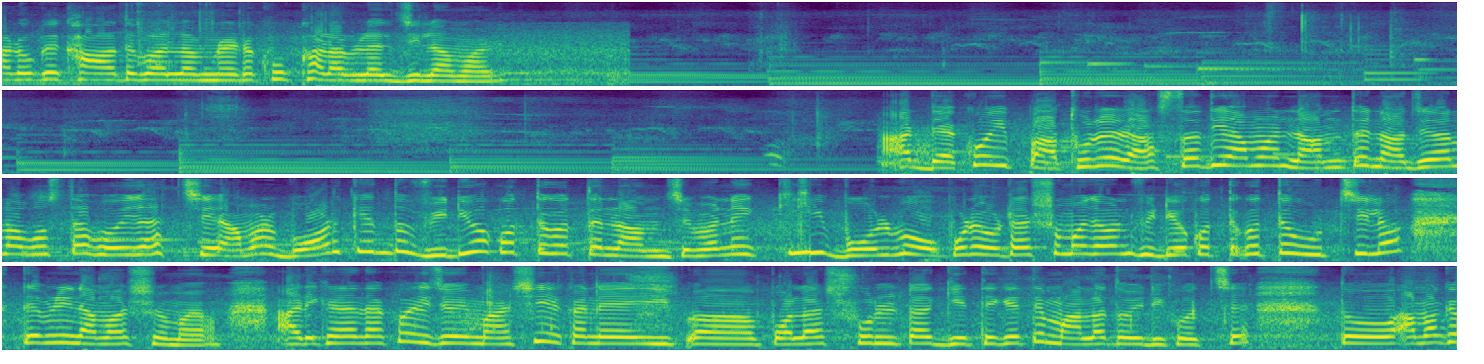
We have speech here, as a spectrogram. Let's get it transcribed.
আর ওকে খাওয়াতে পারলাম না। এটা খুব খারাপ লাগছিল আমার। আর দেখো, এই পাথুরের রাস্তা দিয়ে আমার নামতে নাজেহাল অবস্থা হয়ে যাচ্ছে। আমার বর কিন্তু ভিডিও করতে করতে নামছে। মানে কি বলব, ওপরে ওঠার সময় যেমন ভিডিও করতে করতে উঠছিল, তেমনি নামার সময়ও। আর এখানে দেখো, এই যে ওই মাসি, এখানে এই পলাশ ফুলটা গেতে গেতে মালা তৈরি করছে। তো আমাকে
